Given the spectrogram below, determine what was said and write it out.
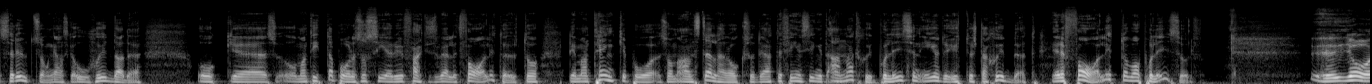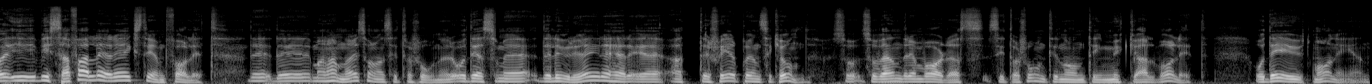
ser ut som ganska oskyddade. Och eh, om man tittar på det så ser det ju faktiskt väldigt farligt ut. Och det man tänker på som anställd här också det är att det finns inget annat skydd. Polisen är ju det yttersta skyddet. Är det farligt att vara polis Ulf? Eh, ja, i vissa fall är det extremt farligt. Det, det, man hamnar i sådana situationer och det som är det luriga i det här är att det sker på en sekund. Så, så vänder en vardagssituation till någonting mycket allvarligt. Och det är utmaningen.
